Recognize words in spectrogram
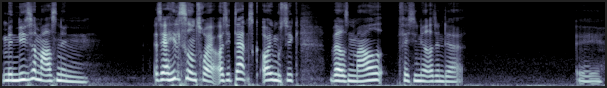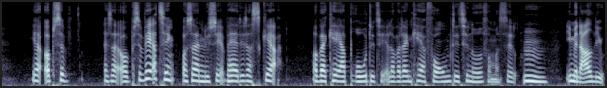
men lige så meget sådan en... Altså jeg har hele tiden, tror jeg, også i dansk og i musik, været sådan meget fascineret af den der... Øh, jeg observ, altså at observere ting, og så analysere, hvad er det, der sker, og hvad kan jeg bruge det til, eller hvordan kan jeg forme det til noget for mig selv Mm. i mit eget liv.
